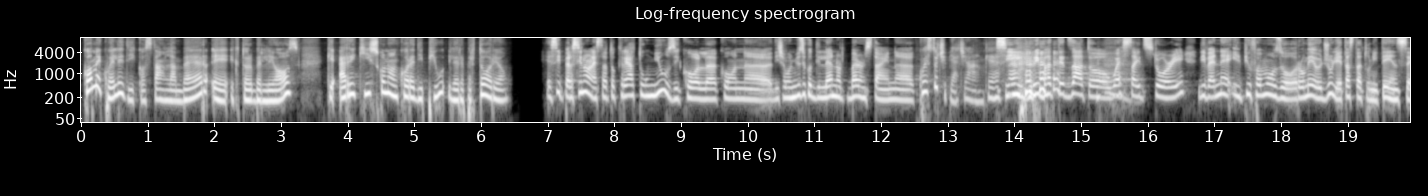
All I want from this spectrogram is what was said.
come quelle di Constant Lambert e Hector Berlioz, che arricchiscono ancora di più il repertorio. E sì, persino è stato creato un musical con, diciamo, il musical di Leonard Bernstein. Questo ci piace anche. Sì, ribattezzato West Side Story, divenne il più famoso Romeo e Giulietta statunitense.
